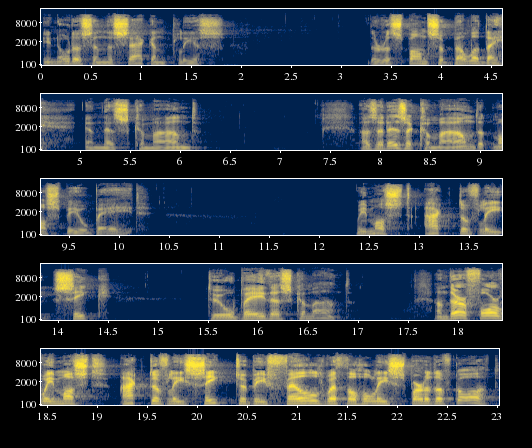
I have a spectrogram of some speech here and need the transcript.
you notice in the second place the responsibility in this command. As it is a command that must be obeyed, we must actively seek to obey this command. And therefore, we must actively seek to be filled with the Holy Spirit of God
